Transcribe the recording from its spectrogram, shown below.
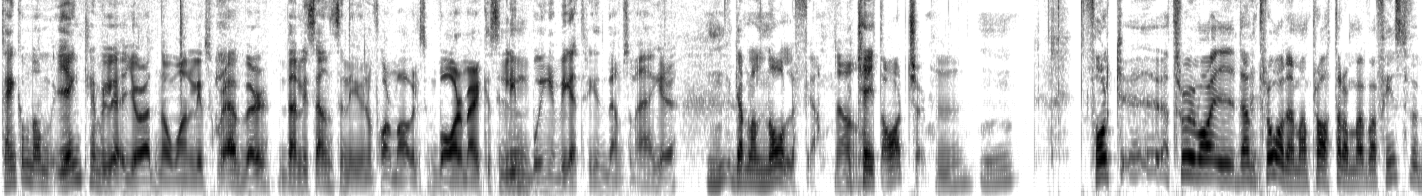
Tänk om de egentligen vill göra att No One Lives Forever. Den licensen är ju någon form av liksom varumärkeslimbo. Ingen vet riktigt vem som äger det. Mm, gamla Nolf, ja. Ja. Med Kate Archer. Mm. Mm. Folk, eh, jag tror det var i den tråden man pratade om, vad finns det för,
